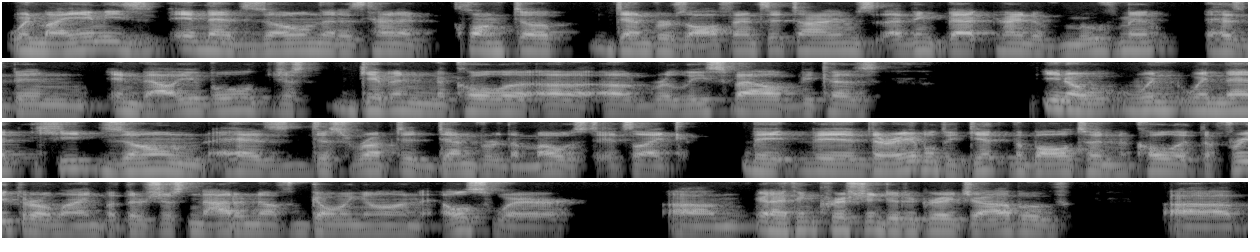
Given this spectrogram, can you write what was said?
when Miami's in that zone that has kind of clunked up Denver's offense at times, I think that kind of movement has been invaluable, just given Nikola a, a release valve because you know when when that heat zone has disrupted Denver the most, it's like they they they're able to get the ball to Nikola at the free throw line, but there's just not enough going on elsewhere. Um, and I think Christian did a great job of uh,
